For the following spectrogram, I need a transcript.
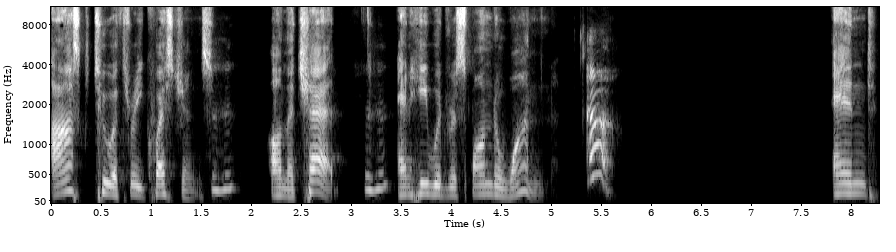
ask two or three questions Mhm. on the chat, Mhm. and he would respond to one. Oh, and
